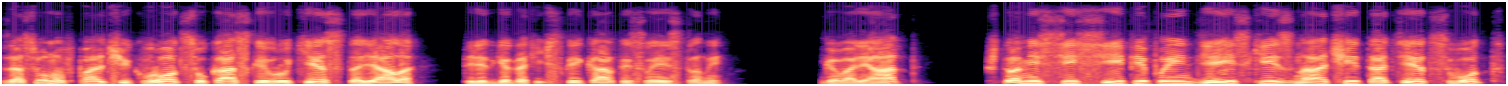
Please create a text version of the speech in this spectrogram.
засунув пальчик в рот с указкой в руке, стояла перед географической картой своей страны. Говорят, что Миссисипи по-индейски значит «отец вот».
